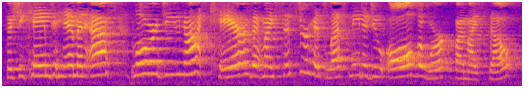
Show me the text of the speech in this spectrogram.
So she came to him and asked, Lord, do you not care that my sister has left me to do all the work by myself?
